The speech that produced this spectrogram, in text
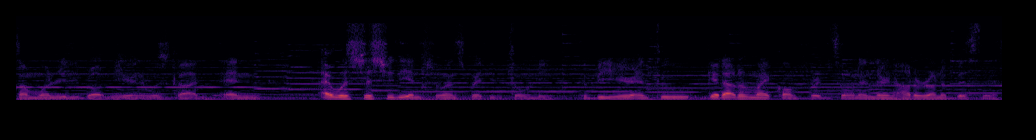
someone really brought me here, and it was God. And I was just really influenced by Tito Tony to be here and to get out of my comfort zone and learn how to run a business.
